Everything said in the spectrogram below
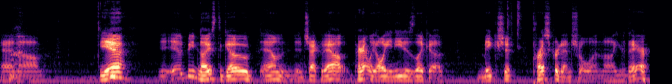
and um, yeah, it, it would be nice to go down and, and check it out. Apparently, all you need is like a makeshift press credential, and uh, you're there.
